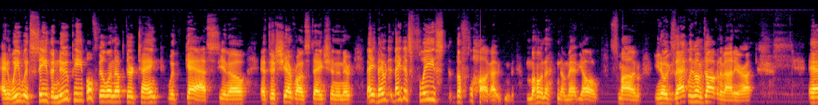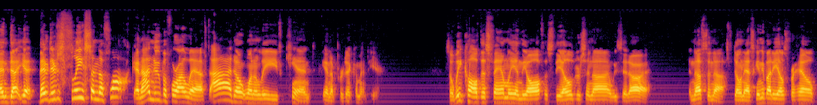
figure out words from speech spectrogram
And we would see the new people filling up their tank with gas, you know, at this Chevron station, and they, they, they just fleeced the flock. I, Mona and Matt, y'all smiling. You know exactly what I'm talking about here, right? And uh, yeah, they're, they're just fleecing the flock. And I knew before I left, I don't want to leave Kent in a predicament here. So we called this family in the office, the elders and I, and we said, all right, enough's enough. Don't ask anybody else for help.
